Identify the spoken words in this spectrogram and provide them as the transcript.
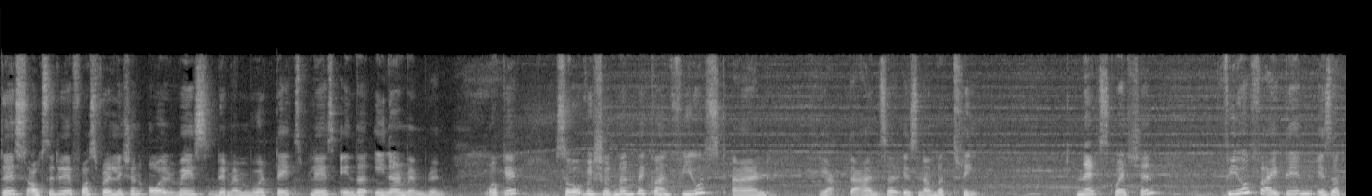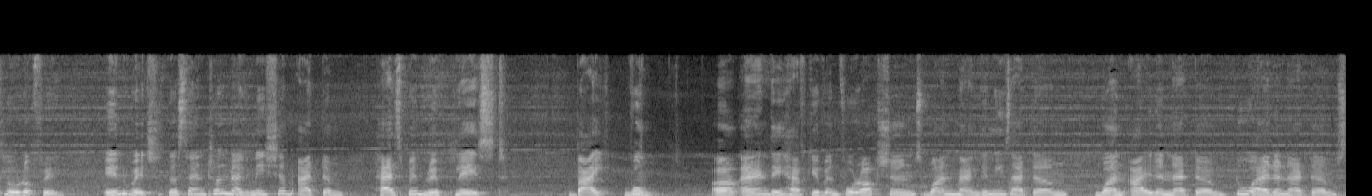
this oxidative phosphorylation always remember takes place in the inner membrane. Okay? So we should not be confused and yeah the answer is number 3 next question. Pheophytin is a chlorophyll in which the central magnesium atom has been replaced by whom? Uh, and they have given four options. One manganese atom one iron atom two iron atoms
